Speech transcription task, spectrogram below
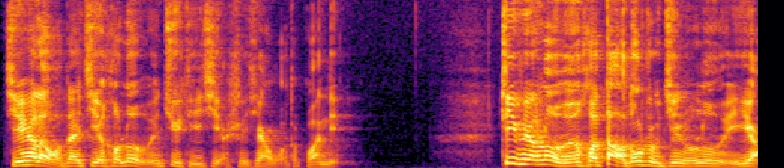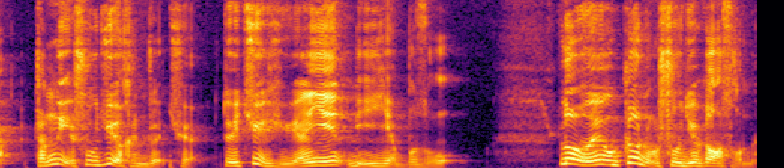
接下来，我再结合论文具体解释一下我的观点。这篇论文和大多数金融论文一样，整理数据很准确，对具体原因理解不足。论文用各种数据告诉我们，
